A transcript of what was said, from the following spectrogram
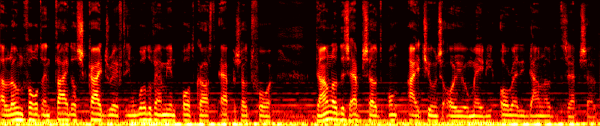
Alone Vault and Tidal Skydrift in World of Ambient Podcast episode 4. Download this episode on iTunes or you maybe already downloaded this episode.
